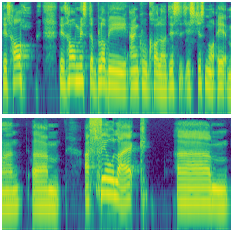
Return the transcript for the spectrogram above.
this whole this whole Mr. Blobby ankle collar, this is it's just not it, man. Um, I feel like, um,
